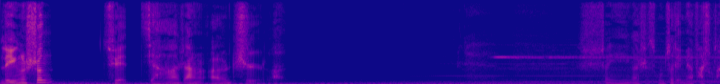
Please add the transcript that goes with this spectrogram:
铃声却戛然而止了。声音应该是从这里面发出的。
